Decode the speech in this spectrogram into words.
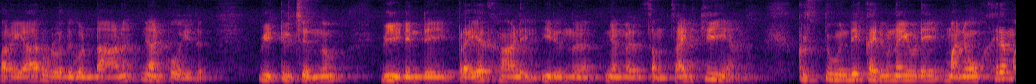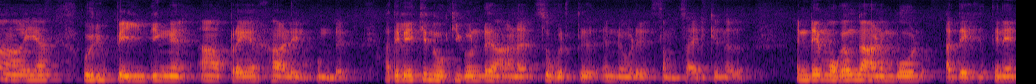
പറയാറുള്ളത് കൊണ്ടാണ് ഞാൻ പോയത്. വീട്ടിൽ ചെന്നു വീടിന്റെ പ്രയർ ഹാളിൽ ഇരുന്ന് ഞങ്ങൾ സംസാരിക്കുകയാണ്. ക്രിസ്തുവിന്റെ കരുണയുടെ മനോഹരമായ ഒരു പെയിന്റിങ് ആ പ്രയർ ഹാളിൽ ഉണ്ട്. അതിലേക്ക് നോക്കിക്കൊണ്ട് ആണ് സുഹൃത്ത് എന്നോട് സംസാരിക്കുന്നത്. എന്റെ മുഖം കാണുമ്പോൾ അദ്ദേഹത്തിന്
